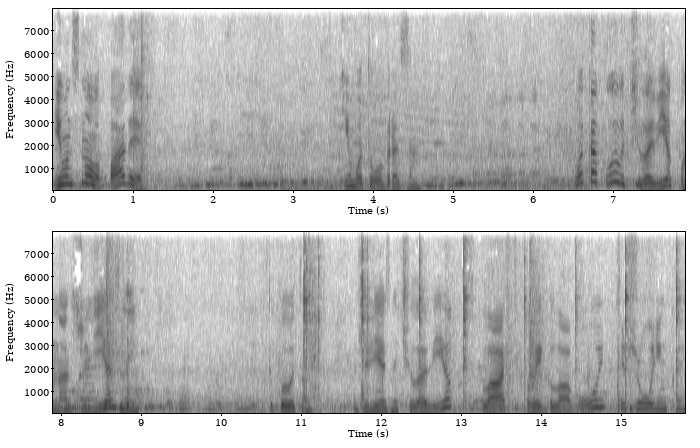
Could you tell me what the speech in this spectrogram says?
И он снова падает. Таким вот образом. Вот такой вот человек у нас железный. Такой вот он железный человек с пластиковой головой тяжеленькой.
